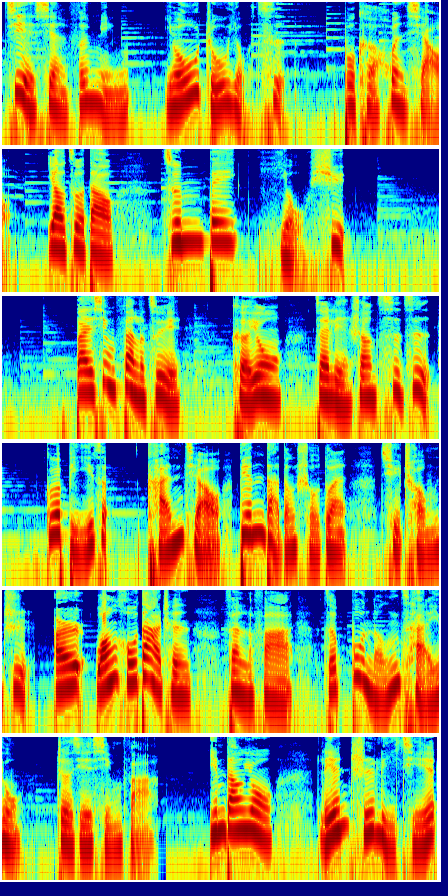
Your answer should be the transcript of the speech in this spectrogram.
界限分明，有主有次，不可混淆。要做到尊卑有序。百姓犯了罪，可用在脸上刺字、割鼻子。砍脚、鞭打等手段去惩治，而王侯大臣犯了法，则不能采用这些刑罚，应当用廉耻礼节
